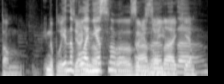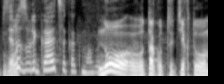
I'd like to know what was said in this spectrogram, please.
там инопланетяне нас, Инопланетного. э, завезли. Анунаки. Да, Все Вот. развлекаются как могут. Но вот так вот те, кто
